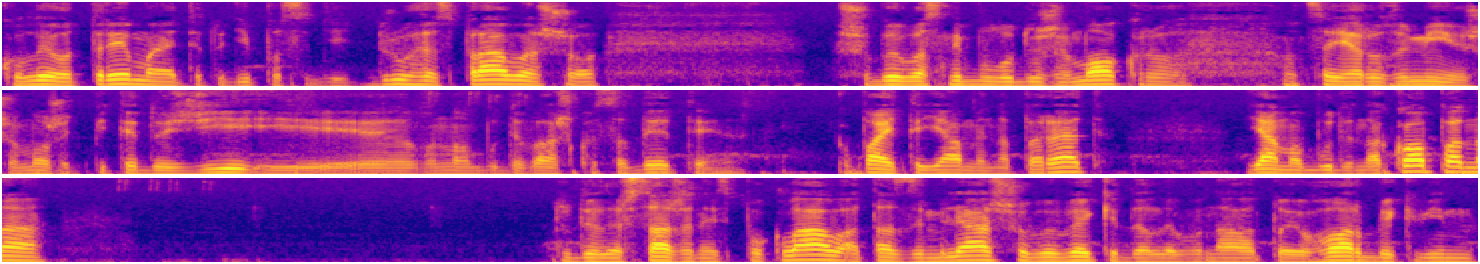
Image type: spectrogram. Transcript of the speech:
коли отримаєте, тоді посадіть. Друга справа, що щоб у вас не було дуже мокро. Оце я розумію, що можуть піти дощі і е, воно буде важко садити. Копайте ями наперед, яма буде накопана. Туди лише саджанець поклав, а та земля, що ви викидали, вона той горбик, він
